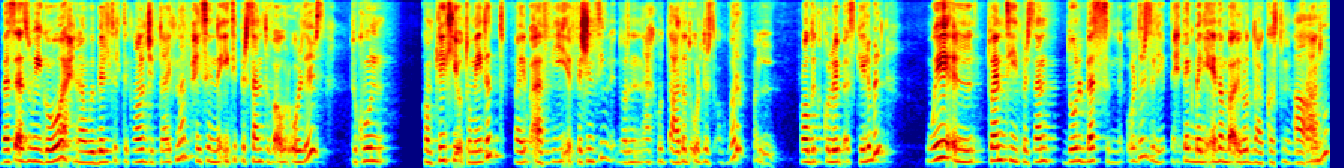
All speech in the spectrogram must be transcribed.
بس as we go إحنا we built ال technology بتاعتنا بحيث إن 80% of our orders تكون completely automated فيبقى في efficiency ونقدر ناخد عدد orders أكبر فال product كله يبقى scalable. وال 20% دول بس من ال orders اللي هي بتحتاج بني آدم بقى يرد على ال customer آه. ويساعده.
